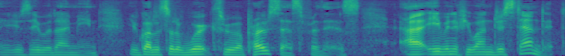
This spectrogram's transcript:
You see what I mean? You've got to sort of work through a process for this, uh, even if you understand it.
